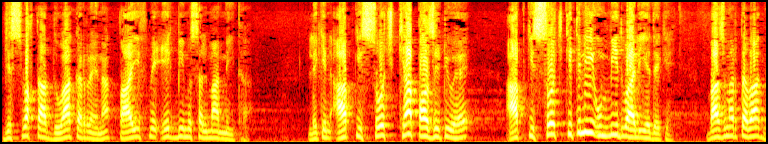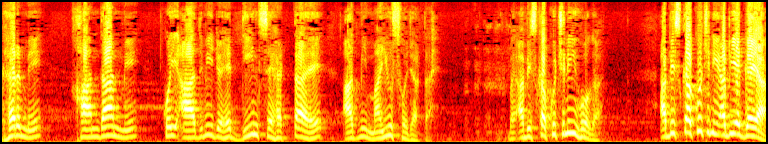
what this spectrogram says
جس وقت آپ دعا کر رہے ہیں نا، طائف میں ایک بھی مسلمان نہیں تھا۔ لیکن آپ کی سوچ کیا پازیٹو ہے؟ آپ کی سوچ کتنی امید والی ہے دیکھیں۔ بعض مرتبہ گھر میں، خاندان میں کوئی آدمی جو ہے دین سے ہٹتا ہے، آدمی مایوس ہو جاتا ہے۔ اب اس کا کچھ نہیں ہوگا۔ اب اس کا کچھ نہیں، اب یہ گیا۔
